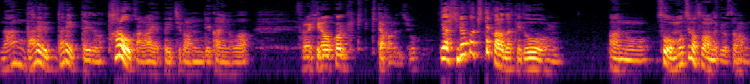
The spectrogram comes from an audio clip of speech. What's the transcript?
なん、誰、誰言ったらいいの太郎かなやっぱ一番でかいのは。う。それは平岡が来たからでしょ？いや、平岡来たからだけど、うんあの、そう、もちろんそうなんだけどさ、うん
